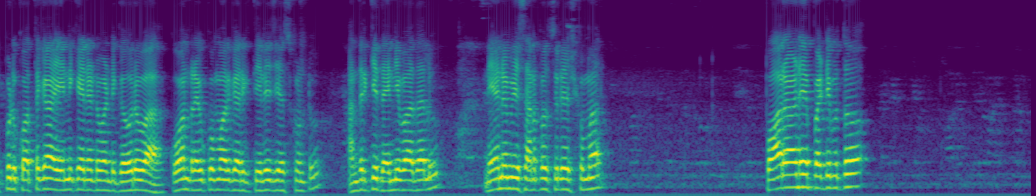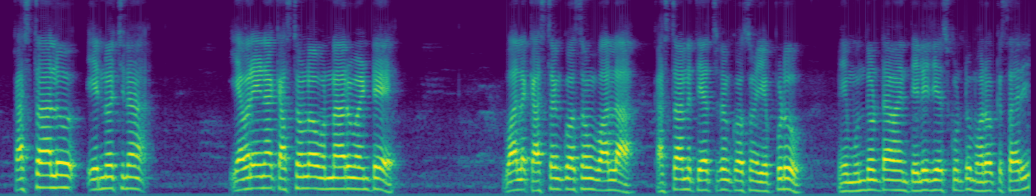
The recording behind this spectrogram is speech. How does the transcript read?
ఇప్పుడు కొత్తగా ఎన్నికైనటువంటి గౌరవ కోన్ రవికుమార్ గారికి తెలియజేసుకుంటూ అందరికీ ధన్యవాదాలు. నేను మీ సనపల్ సురేష్ కుమార్. పోరాడే పటిమతో కష్టాలు ఎన్నొచ్చినా ఎవరైనా కష్టంలో ఉన్నారు అంటే వాళ్ళ కష్టం కోసం వాళ్ళ కష్టాన్ని తీర్చడం కోసం ఎప్పుడూ మేము ముందుంటామని తెలియజేసుకుంటూ మరొకసారి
